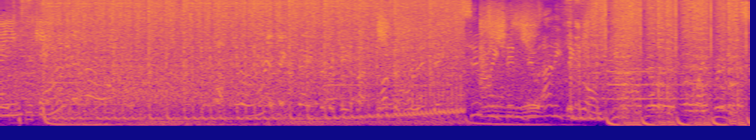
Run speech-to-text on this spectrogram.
Are you scared? Llorente simply didn't do anything wrong. He was thwarted by brilliance.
